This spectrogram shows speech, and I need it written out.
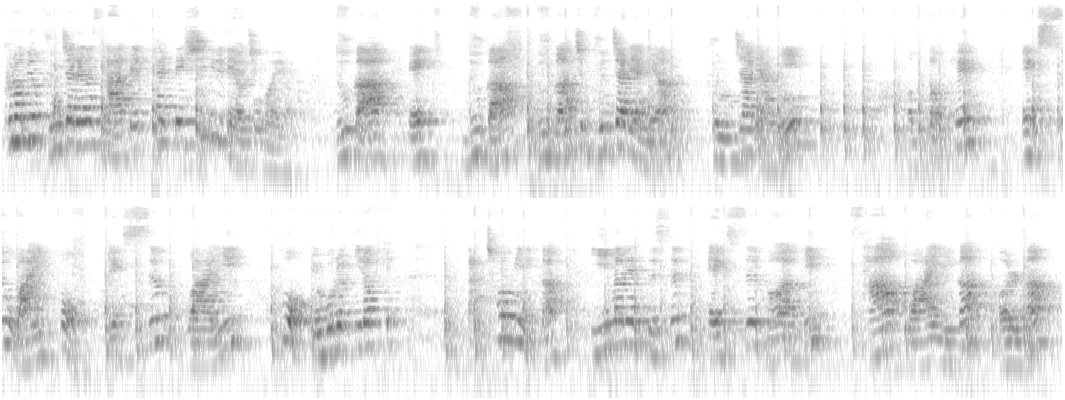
그러면 분자량은 4대 8대 11이 되어진 거예요. 누가, X, 누가, 누가, 지금 분자량이야. 분자량이 어떻게 XY4, XY4 요거를 이렇게 딱 처음이니까 이만의 뜻은 X 더하기 4Y가 얼마?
